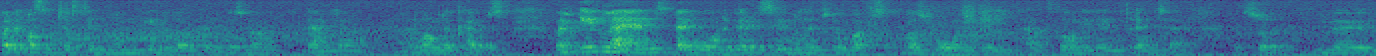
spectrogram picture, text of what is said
But it wasn't just in on Hinderloper, it was right down there along the coast. But inland, they wore it very similar to what was worn in uh, Groningen and Drenthe. That sort of merged.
